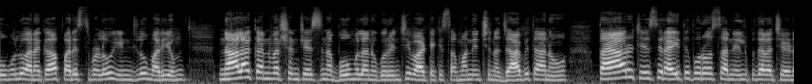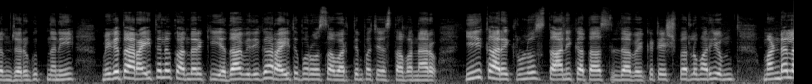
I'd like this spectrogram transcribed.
భూములు అనగా పరిశ్రమలు ఇండ్లు మరియు నాలా కన్వర్షన్ చేసిన భూములను గురించి వాటికి సంబంధించిన జాబితాను తయారు చేసి రైతు భరోసా నిలుపుదల చేయడం జరుగుతుందని మిగతా రైతులకు అందరికీ యథావిధిగా రైతు భరోసా వర్తింపచేస్తామన్నారు. ఈ కార్యక్రమంలో స్థానిక తహసీల్దార్ వెంకటేశ్వర్లు మరియు మండల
